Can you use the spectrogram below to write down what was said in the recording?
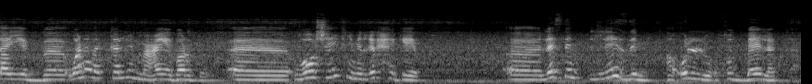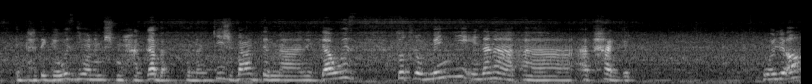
طيب وأنا بتكلم معاه برضو وهو شايفني من غير حجاب. لازم لازم أقول له خد بالك انت هتتجوزني وأنا مش محجبة فما تجيش بعد ما نتجوز تطلب مني ان أنا آه اتحجب. يقول لي آه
